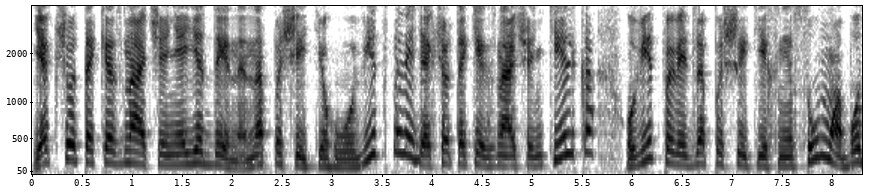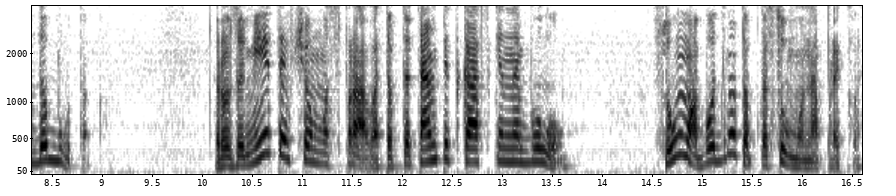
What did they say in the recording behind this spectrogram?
Якщо таке значення єдине, напишіть його у відповідь. Якщо таких значень кілька, у відповідь запишіть їхню суму або добуток. Розумієте, в чому справа? Тобто там підказки не було. Суму або ну, тобто суму, наприклад.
